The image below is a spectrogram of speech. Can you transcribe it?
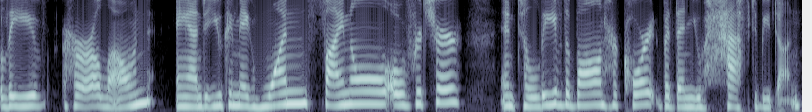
leave her alone and you can make one final overture and to leave the ball in her court, but then you have to be done.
